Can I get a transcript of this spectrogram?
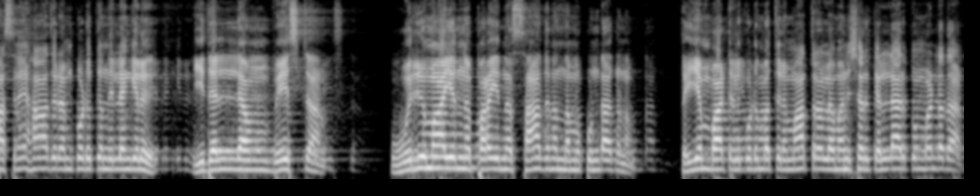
ആ സ്നേഹാദരം കൊടുക്കുന്നില്ലെങ്കിൽ ഇതെല്ലാം വേസ്റ്റാണ് ഒരുമ എന്ന് പറയുന്ന സാധനം നമുക്ക് ഉണ്ടാക്കണം തെയ്യമ്പാട്ടിൽ കുടുംബത്തിന് മാത്രമല്ല മനുഷ്യർക്ക് എല്ലാവർക്കും വേണ്ടതാണ്.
